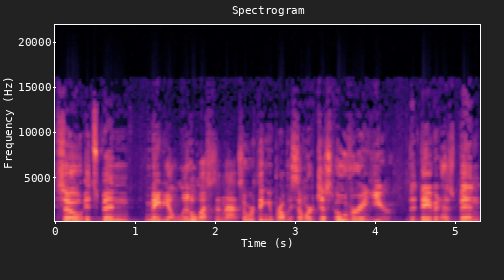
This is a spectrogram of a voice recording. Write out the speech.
So it's been maybe a little less than that. So we're thinking probably somewhere just over a year that David has been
